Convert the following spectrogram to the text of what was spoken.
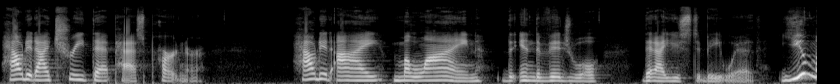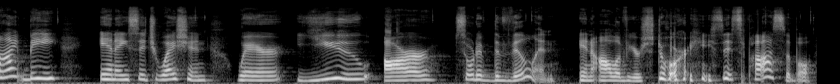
How did I treat that past partner? How did I malign the individual that I used to be with? You might be in a situation where you are sort of the villain in all of your stories. It's possible.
